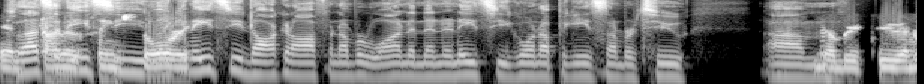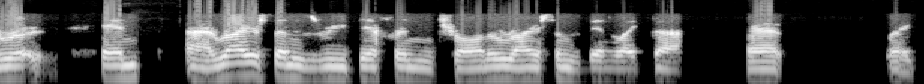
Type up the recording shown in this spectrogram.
And so that's an eight seed, like an eight seed knocking off a number one, and then an eight seed going up against number two. Um, number two, and and uh, Ryerson is really different in Toronto. Ryerson's been like the uh, like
